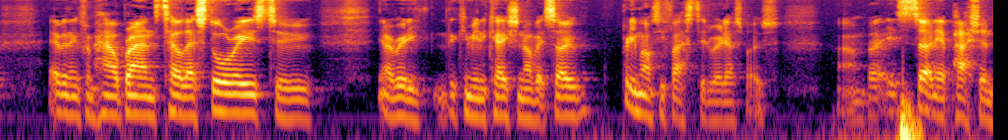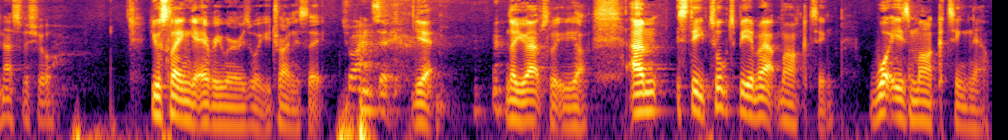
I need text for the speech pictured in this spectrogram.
everything from how brands tell their stories to you know really the communication of it. So pretty multifaceted, really, I suppose. Um, but it's certainly a passion, that's for sure. You're slaying it everywhere, is what you're trying to say. Trying to. Yeah. No, you absolutely are. Um, Steve, talk to me about marketing. What is marketing now?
